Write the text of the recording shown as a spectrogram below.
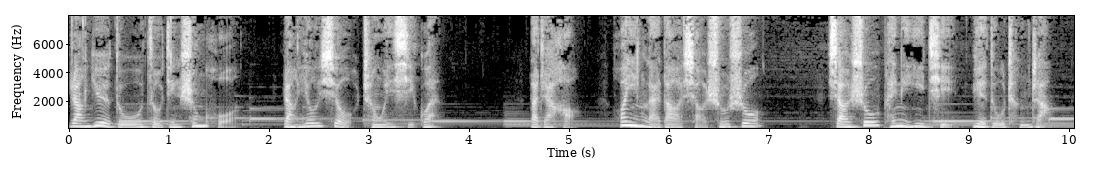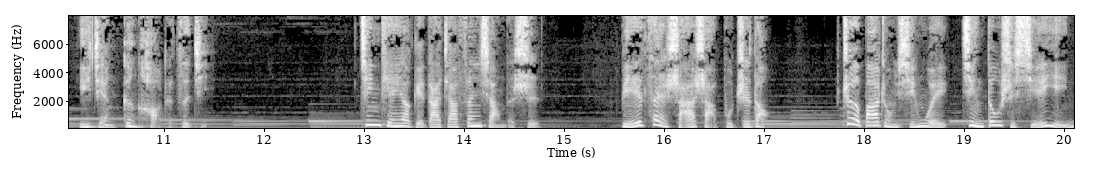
让阅读走进生活，让优秀成为习惯。大家好，欢迎来到小叔说，小叔陪你一起阅读成长，遇见更好的自己。今天要给大家分享的是，别再傻傻不知道，这八种行为竟都是邪淫，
